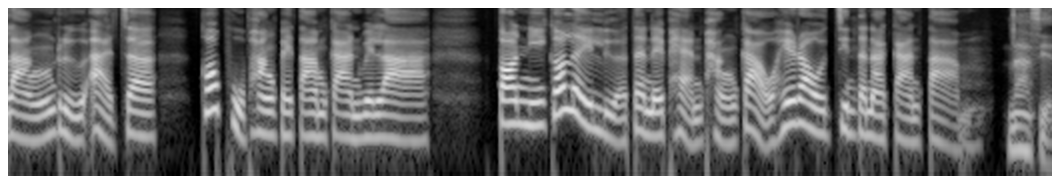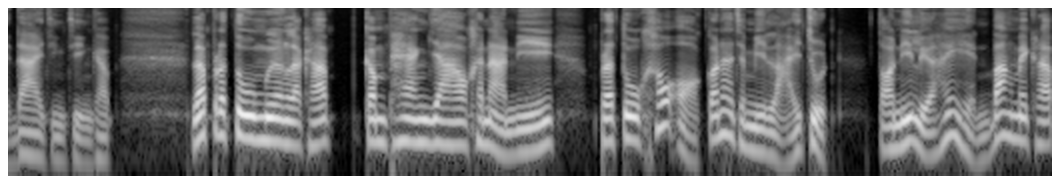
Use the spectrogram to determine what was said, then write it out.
หลังๆ หรืออาจจะก็ผุพังไปตามกาลเวลา ตอนนี้ก็เลยเหลือแต่ในแผนผังเก่าให้เราจินตนาการตาม น่าเสียดายจริง ๆครับ แล้วประตูเมืองล่ะครับกำแพงยาวขนาดนี้ ประตูเข้าออกก็น่าจะมีหลายจุด ตอนนี้เหลือให้เห็นบ้างไหมครับ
